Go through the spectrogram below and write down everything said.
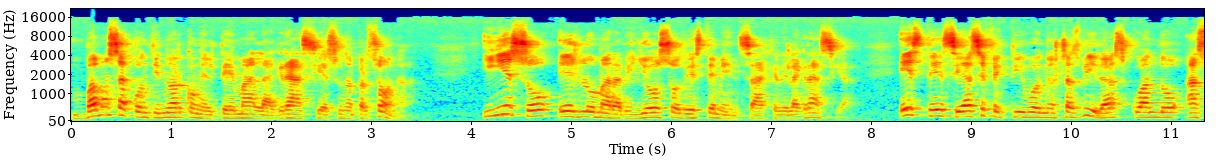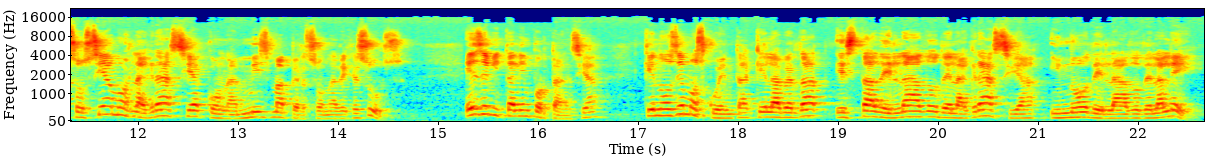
vamos a continuar con el tema La gracia es una persona. Y eso es lo maravilloso de este mensaje de la gracia. Este se hace efectivo en nuestras vidas cuando asociamos la gracia con la misma persona de Jesús. Es de vital importancia que nos demos cuenta que la verdad está del lado de la gracia y no del lado de la ley.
